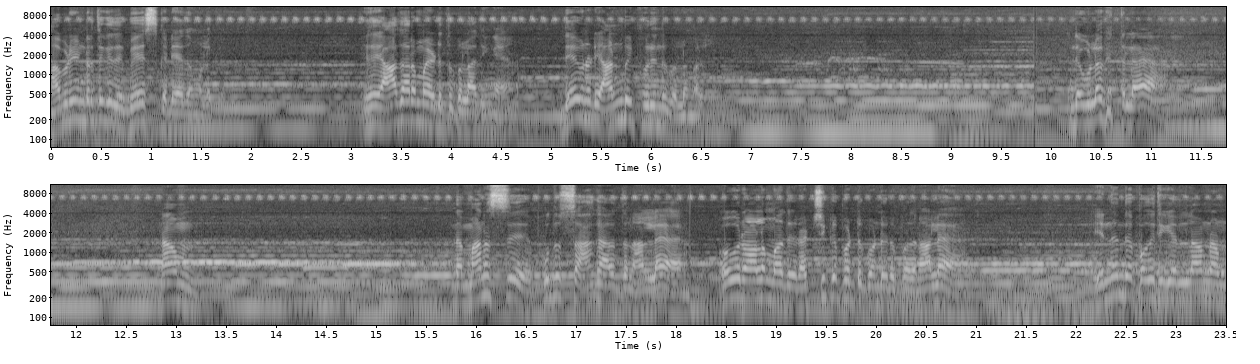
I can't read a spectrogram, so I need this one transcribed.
அப்படின்றதுக்கு இது பேஸ் கிடையாது உங்களுக்கு. இதை ஆதாரமாக எடுத்துக்கொள்ளாதீங்க. தேவனுடைய அன்பை புரிந்து கொள்ளுங்கள். இந்த உலகத்தில் நாம் இந்த மனசு புதுசு ஆகாததுனால ஒவ்வொரு நாளும் அது ரட்சிக்கப்பட்டு கொண்டு இருப்பதனால எந்தெந்த பகுதிகளெல்லாம் நாம்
